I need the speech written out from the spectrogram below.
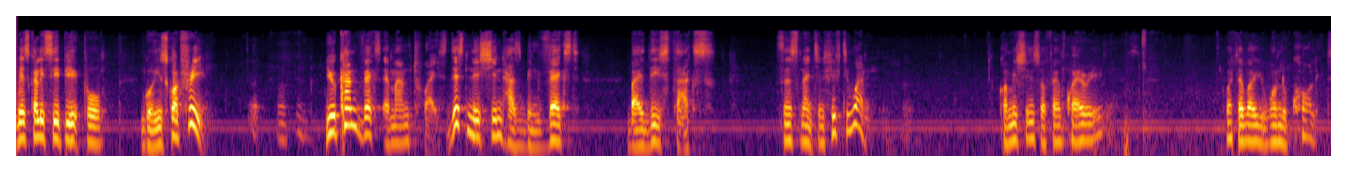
basically see people going scot free. You can't vex a man twice. This nation has been vexed by these tax since 1951. Commissions of inquiry, whatever you want to call it.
